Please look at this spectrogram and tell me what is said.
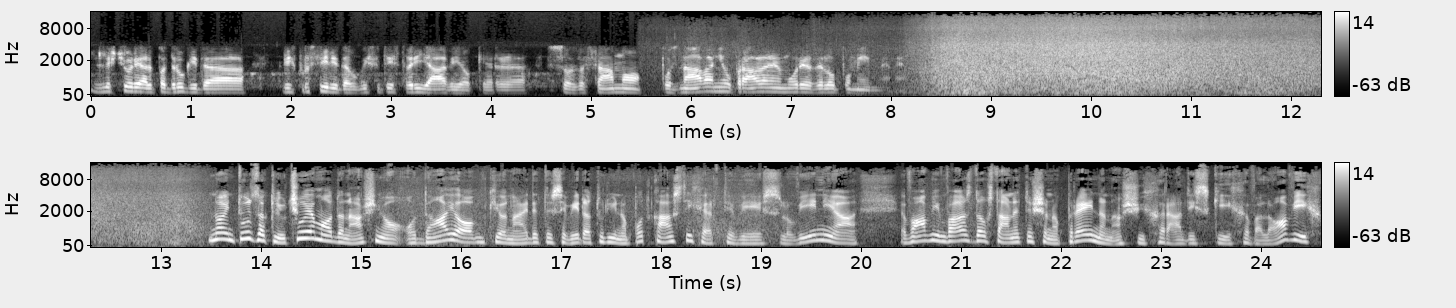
z leščurji ali pa drugi, da bi jih prosili, da v bistvu te stvari javijo, ker so za samo poznavanje upravljanja morja zelo pomembne. Ne. No in tu zaključujemo današnjo oddajo, ki jo najdete seveda tudi na podcastih RTV Slovenija. Vabim vas, da ostanete še naprej na naših radijskih valovih.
